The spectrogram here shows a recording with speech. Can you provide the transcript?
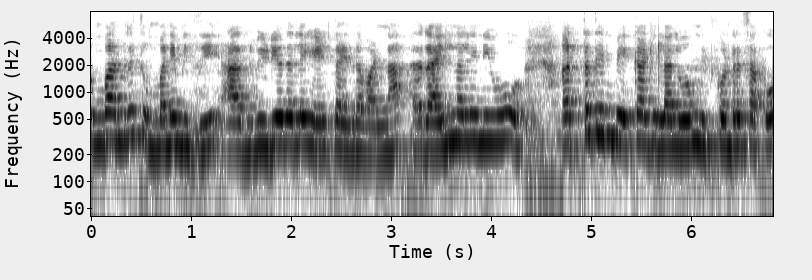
ತುಂಬ ಅಂದರೆ ತುಂಬಾ ಬಿಸಿ ಅದು ವಿಡಿಯೋದಲ್ಲೇ ಹೇಳ್ತಾ ಇದ್ರವಣ್ಣ ರೈಲ್ನಲ್ಲಿ ನೀವು ಹತ್ತದೇನು ಬೇಕಾಗಿಲ್ಲ, ಅಲ್ಲಿ ಹೋಗಿ ನಿಂತ್ಕೊಂಡ್ರೆ ಸಾಕು,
